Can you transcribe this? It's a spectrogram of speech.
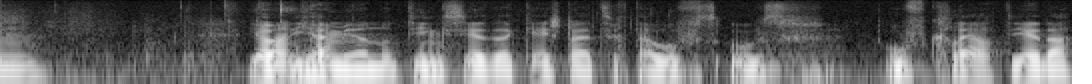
Hm. Ja, ich habe mir noch Dings, ja, der gestern hat sich da auf, aus, aufgeklärt. Jeder,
